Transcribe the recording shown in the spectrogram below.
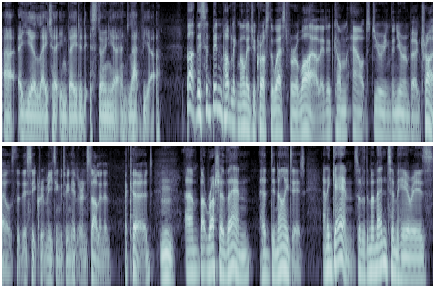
uh, a year later invaded Estonia and Latvia. But this had been public knowledge across the West for a while. It had come out during the Nuremberg trials that this secret meeting between Hitler and Stalin had occurred. Um, but Russia then had denied it. And again, sort of the momentum here is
